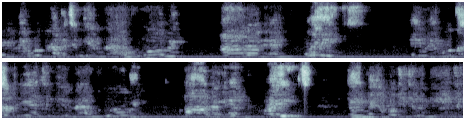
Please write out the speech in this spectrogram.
Amen. We're coming to give God glory, honor, praise. Amen. We're coming in to give God glory, honor, and praise. Amen. I want you to begin to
